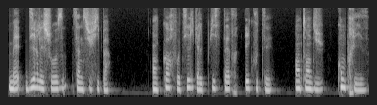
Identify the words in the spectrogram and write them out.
Mais dire les choses, ça ne suffit pas. Encore faut-il qu'elles puissent être écoutées, entendues, comprises.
